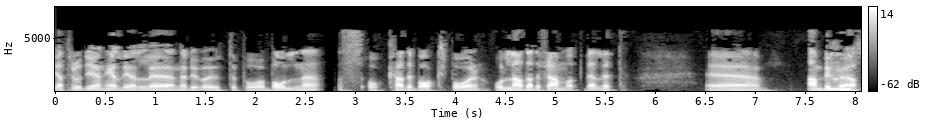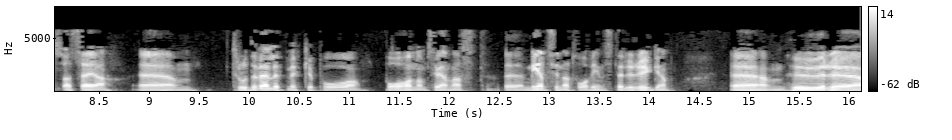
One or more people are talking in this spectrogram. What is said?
jag trodde ju en hel del eh, när du var ute på Bollnäs och hade bakspår och laddade framåt väldigt eh, ambitiöst Mm. så att säga. Eh, trodde väldigt mycket på, på honom senast eh, med sina två vinster i ryggen. Eh, hur, eh,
